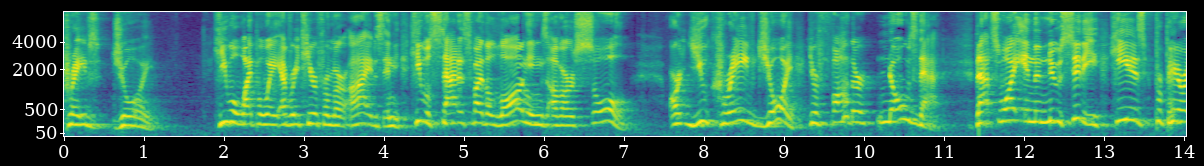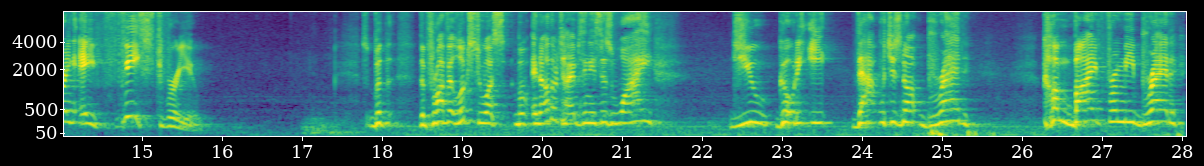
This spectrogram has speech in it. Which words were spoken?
craves joy. He will wipe away every tear from our eyes and He will satisfy the longings of our soul. Or you crave joy. Your Father knows that. That's why in the new city, He is preparing a feast for you. But the prophet looks to us in other times and he says, Why do you go to eat that which is not bread? Come buy from me bread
